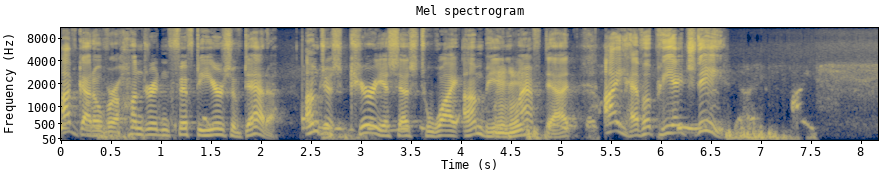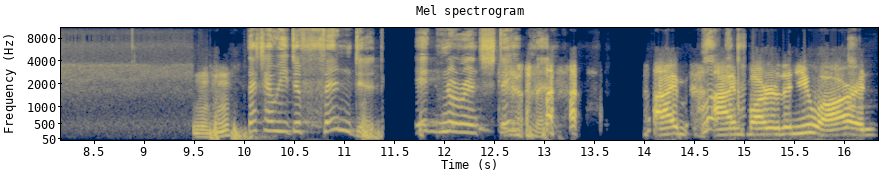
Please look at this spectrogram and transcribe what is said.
I've got over 150 years of data. I'm just curious as to why I'm being laughed at. I have a PhD. Mm-hmm. That's how he defended ignorant statement. I'm Look, I'm smarter than you are, and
